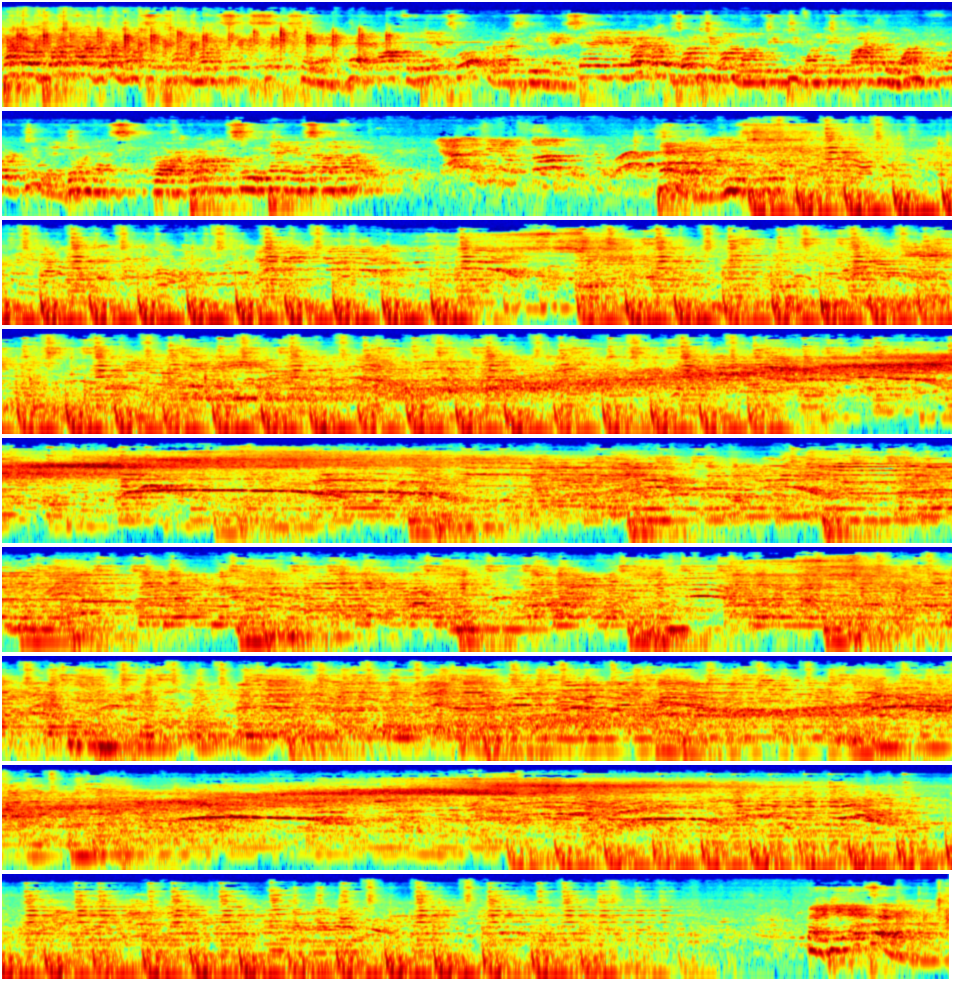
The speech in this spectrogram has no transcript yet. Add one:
Couples 151, 161, 166 can head off the dance floor. The rest of you may stay. And we invite couples 121, 122, 125, and 142 to join us for our bronze smooth tango semifinal. Yeah, Legino, stop! Tango Thank you, dancers.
